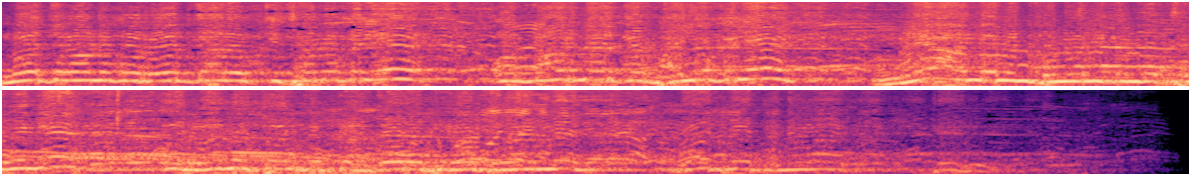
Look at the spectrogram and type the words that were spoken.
नौजवानों को रोज़गार और किसानों के लिए और बाड़मेर के भाइयों के लिए नया आंदोलन बनाने के अंदर चलेंगे और राजस्थान को बनाएँगे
